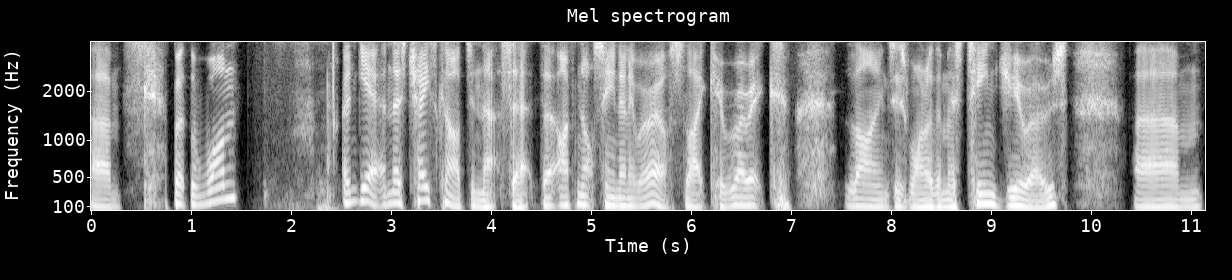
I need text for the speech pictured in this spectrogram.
Um, but the one, and yeah, and there's chase cards in that set that I've not seen anywhere else. Like Heroic Lines is one of them. There's Team Duos, um,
